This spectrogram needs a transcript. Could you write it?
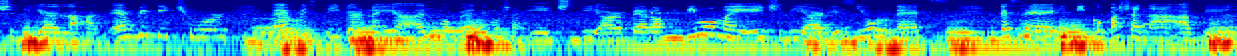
Siyang i-HDR lahat. Every picture, every sticker na i-add mo, pwede mo siyang i-HDR. Pero ang hindi mo may HDR is yung text kasi hindi ko pa siya na-avail.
